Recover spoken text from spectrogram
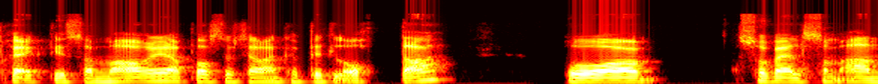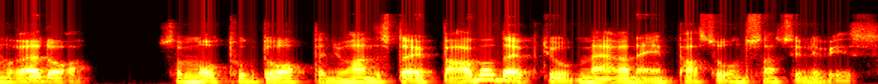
prekte i Samaria, apostelskjernen kapittel 8, og så vel som andre da, som mottok dåpen. Johannes døperen døpte jo mer enn én en person, sannsynligvis.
